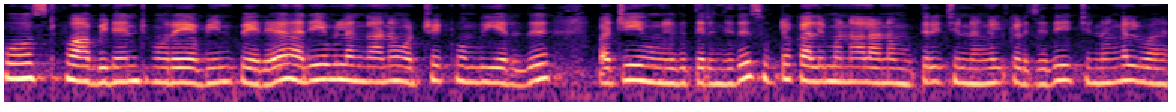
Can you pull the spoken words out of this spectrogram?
ஃபோஸ்ட் ஃபாபிடென்ட் முறை அப்படின்னு பேர். அரிய விலங்கான ஒற்றை கொம்பு எருது பற்றி இவங்களுக்கு தெரிஞ்சது. சுட்ட களிமண்ணால் ஆன முத்திரை சின்னங்கள் கிடைச்சது. இச்சின்னங்கள் வ-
